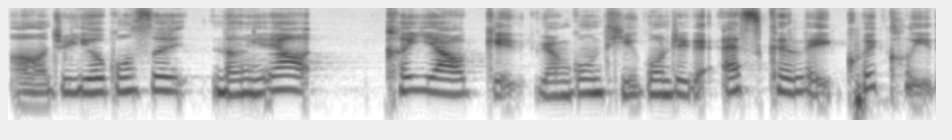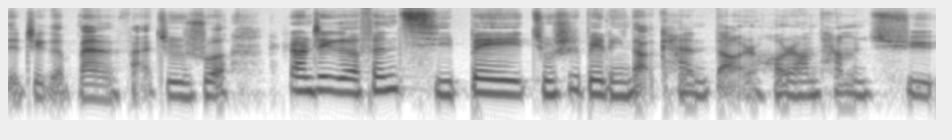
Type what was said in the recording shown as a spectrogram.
嗯、就一个公司能要。可以要给员工提供这个 escalate quickly 的这个办法，就是说让这个分歧被就是被领导看到，然后让他们去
